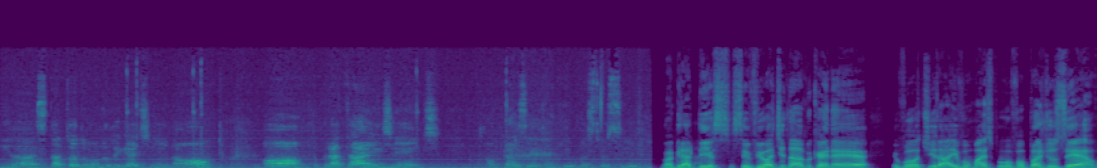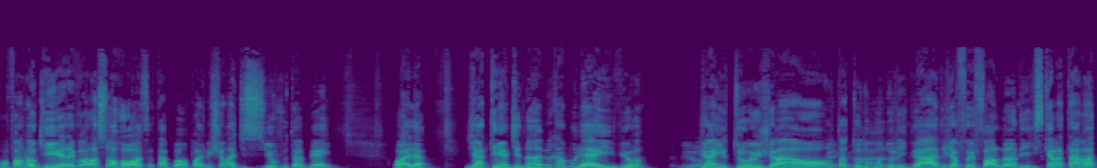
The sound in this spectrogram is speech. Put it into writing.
manhã. Está todo mundo ligadinho, não? Ó, é pra estar, tá, hein, gente? É um prazer estar aqui, pastor Silvio. Eu agradeço. Você viu a dinâmica, né? Eu vou tirar e vou mais pro, vou para José, vou para Nogueira e vou lá só Rosa, tá bom? Pode me chamar de Silvio também. Olha, já tem a dinâmica a mulher aí, viu? Já entrou já, ó, tá todo mundo ligado, já foi falando. E isso que ela tava.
